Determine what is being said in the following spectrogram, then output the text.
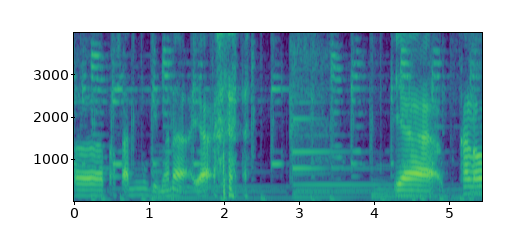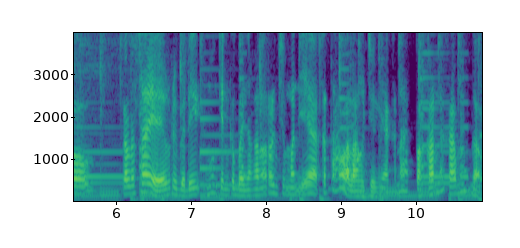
uh, perasaanmu gimana ya? Ya kalau kalau saya pribadi mungkin kebanyakan orang cuman ya ketawa lah ujungnya. Kenapa? Karena kamu nggak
